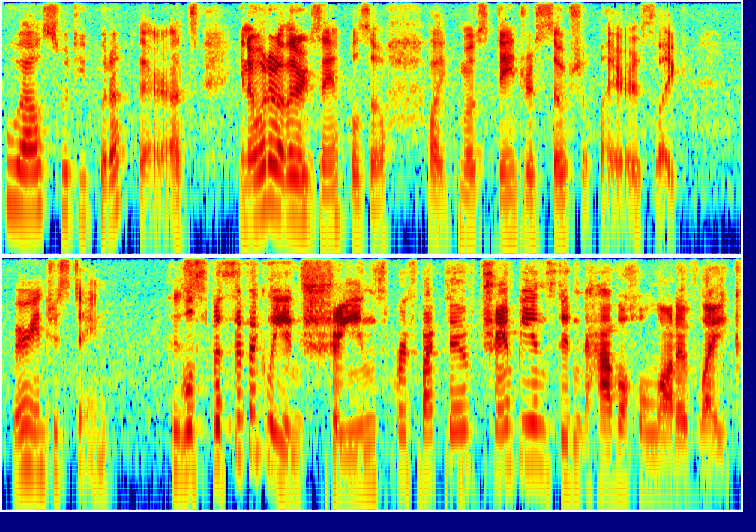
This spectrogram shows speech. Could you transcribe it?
who else would you put up there? That's you know what are other examples of like most dangerous social players? Like very interesting. Well, specifically in Shane's perspective, champions didn't have a whole lot of like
